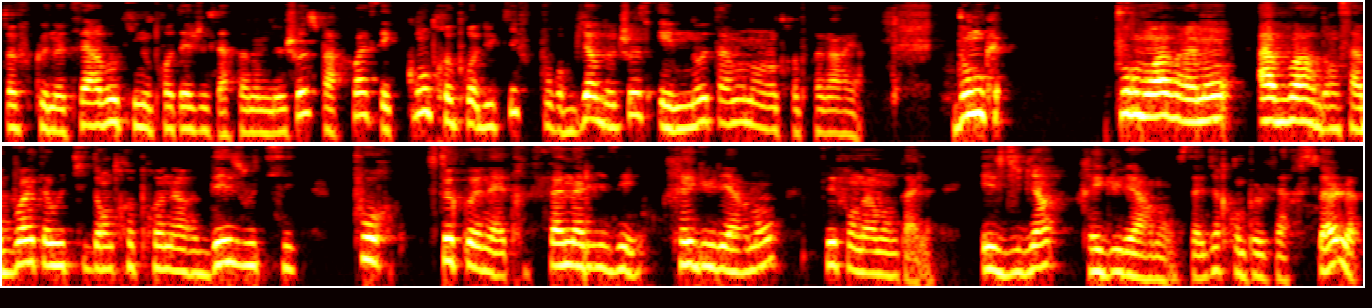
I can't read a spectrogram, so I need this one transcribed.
Sauf que notre cerveau qui nous protège de certain nombre de choses, parfois c'est contre-productif pour bien d'autres choses et notamment dans l'entrepreneuriat. Donc, pour moi, vraiment, avoir dans sa boîte à outils d'entrepreneur des outils pour se connaître, s'analyser régulièrement, c'est fondamental. Et je dis bien régulièrement, c'est-à-dire qu'on peut le faire seul,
